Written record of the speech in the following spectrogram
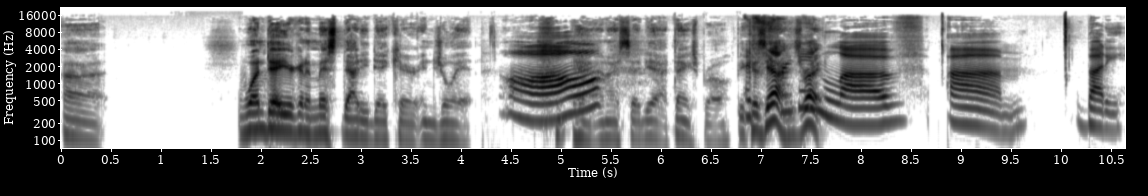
uh, one day you're gonna miss daddy daycare. Enjoy it. Yeah, Aww. and I said, yeah, thanks, bro. Because yeah, I he's right. love um Buddy.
